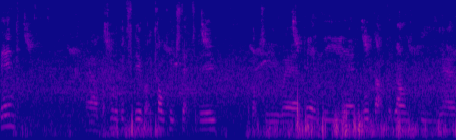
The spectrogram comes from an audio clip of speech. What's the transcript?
uh, I've got some other bits to do, I've got the concrete step to do. I've got to uh, paint the, uh, the wood that I put round the uh,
